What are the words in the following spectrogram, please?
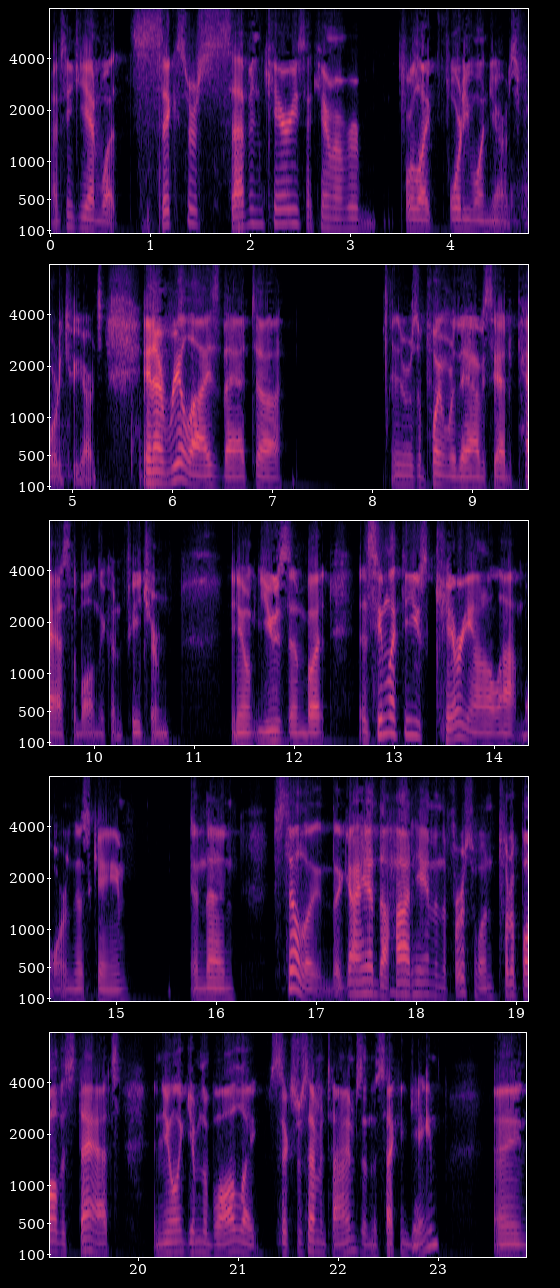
I think he had, what, six or seven carries? I can't remember, for like 41 yards, 42 yards. And I realized that uh, there was a point where they obviously had to pass the ball and they couldn't feature him, you know, use them. But it seemed like they used Kerryon a lot more in this game. And then still, the guy had the hot hand in the first one, put up all the stats, and you only give him the ball like six or seven times in the second game. I mean,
